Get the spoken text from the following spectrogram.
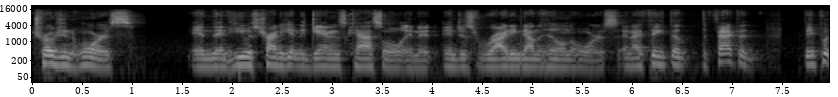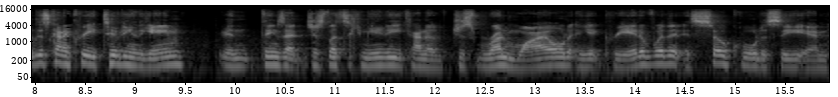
Trojan horse and then he was trying to get into Ganon's castle in it and just riding down the hill on the horse. And I think that the fact that they put this kind of creativity in the game and things that just lets the community kind of just run wild and get creative with it is so cool to see and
